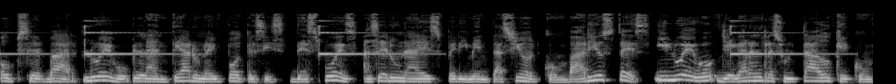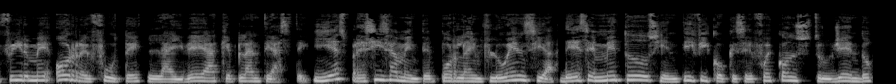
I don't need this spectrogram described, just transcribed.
observar, luego plantear una hipótesis, después hacer una experimentación con varios tests y luego llegar al resultado que confirme o refute la idea que planteaste. Y es precisamente por la influencia de ese método científico que se fue construyendo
